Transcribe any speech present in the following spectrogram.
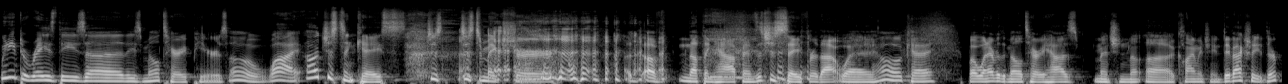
we need to raise these uh these military piers. Oh, why? Oh, just in case, just just to make sure of nothing happens. It's just safer that way. Oh, okay. But whenever the military has mentioned uh, climate change, they've actually they're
